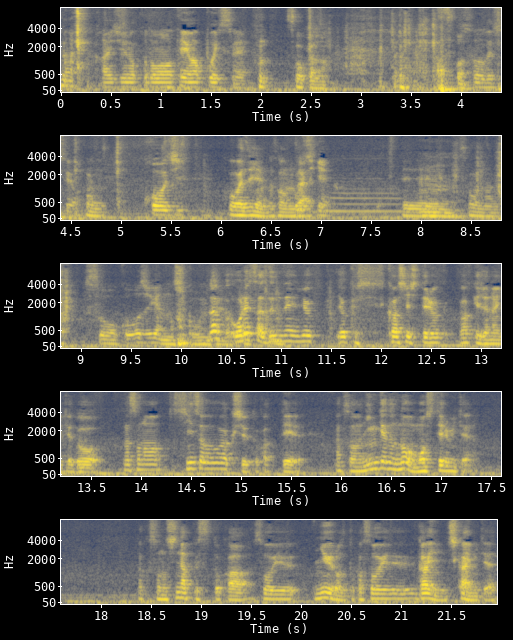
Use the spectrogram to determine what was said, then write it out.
怪獣の子供のテーマっぽいですね。そうかな。そう。そうですよ。うん。工事高次元の存在。工事えん。そうなんだ。そう高次元の思考みたな。いんか俺さ全然よよく詳しい知ってるわけじゃないけど、まあ、その深層学習とかってなんかその人間の脳を模してるみたいな。なんかそのシナプスとかそういうニューロンとかそういう概念に近いみたいな。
